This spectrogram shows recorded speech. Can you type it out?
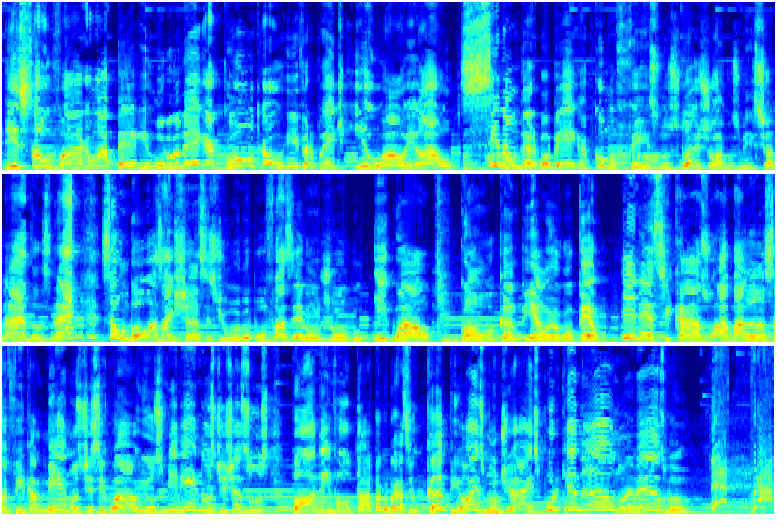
e salvaram a pele rubro-negra contra o River Plate e o Al Hilal. Se não der bobeira, como fez nos dois jogos mencionados, né? São boas as chances de o Urubu fazer um jogo igual com o campeão europeu. E nesse caso, a balança fica menos desigual e os meninos de Jesus podem voltar para o Brasil campeões mundiais, por que não, não é mesmo? É pra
